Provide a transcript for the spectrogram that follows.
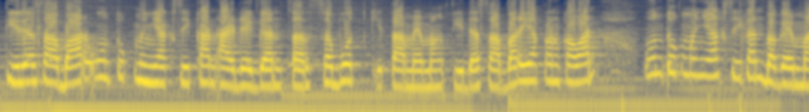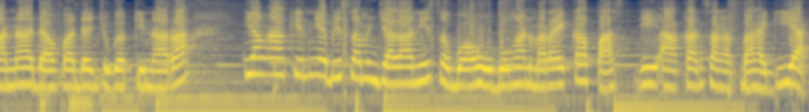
tidak sabar untuk menyaksikan adegan tersebut. Kita memang tidak sabar ya kawan-kawan untuk menyaksikan bagaimana Dava dan juga Kinara yang akhirnya bisa menjalani sebuah hubungan mereka pasti akan sangat bahagia.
